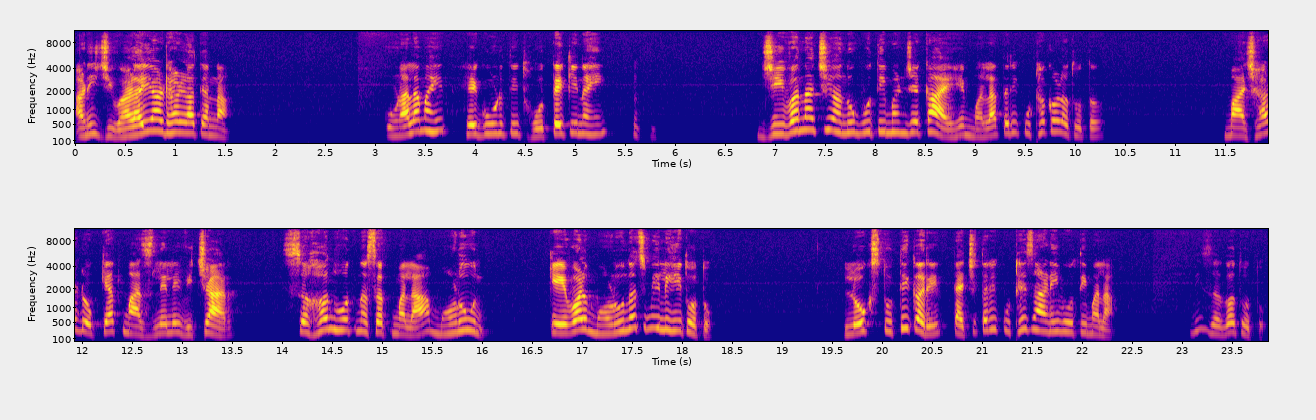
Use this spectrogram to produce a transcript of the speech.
आणि जिव्हाळाही आढळला त्यांना. कुणाला माहीत हे गुण तीत होते की नाही? जीवनाची अनुभूती म्हणजे काय हे मला तरी कुठं कळत होतं? माझ्या डोक्यात माजलेले विचार सहन होत नसत मला म्हणून केवळ म्हणूनच मी लिहित होतो. लोक स्तुती करीत त्याची तरी कुठे जाणीव होती मला? मी जगत होतो.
